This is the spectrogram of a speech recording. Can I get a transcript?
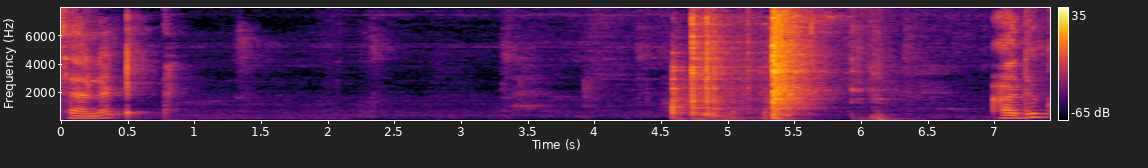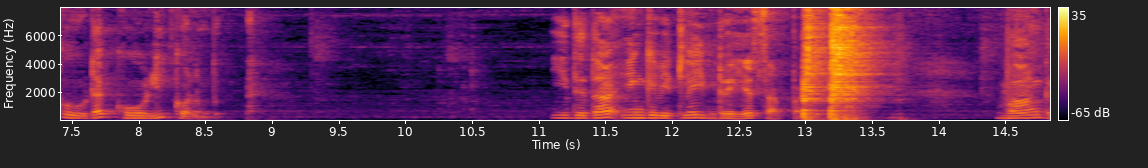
சாலட் அது கூட கோழி குழம்பு. இதுதான் எங்கள் வீட்டில் இன்றைய சாப்பாடு. வாங்க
